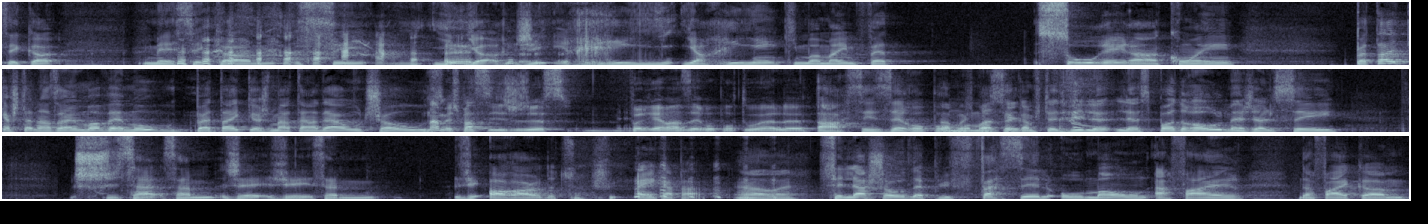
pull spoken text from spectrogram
c'est comme. Mais c'est comme. Il y a, j'ai ri- il y a rien qui m'a même fait sourire en coin. Peut-être que j'étais dans un mauvais mood, peut-être que je m'attendais à autre chose. Non, mais je pense que c'est juste vraiment zéro pour toi, là. Ah, c'est zéro pour Ah, moi, moi. ça, que- comme je te dis, le, le- c'est pas drôle, mais je le sais. Je ça, j'ai horreur de ça. Je suis incapable. Ah ouais. c'est la chose la plus facile au monde à faire, de faire comme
